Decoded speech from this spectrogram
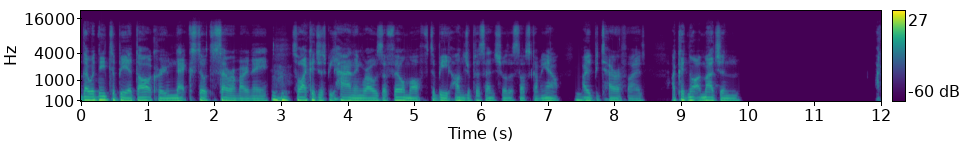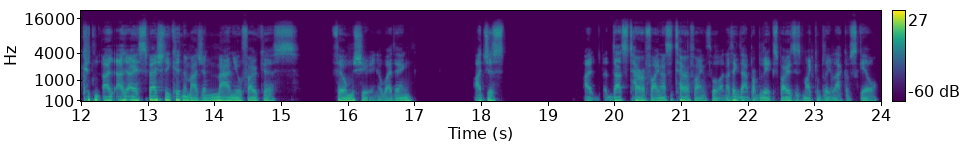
there would need to be a dark room next to the ceremony, so I could just be handing rolls of film off to be hundred percent sure that stuff's coming out. Mm. I'd be terrified. I could not imagine. I couldn't. I, I especially couldn't imagine manual focus film shooting a wedding. I just. I, that's terrifying. That's a terrifying thought, and I think that probably exposes my complete lack of skill.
